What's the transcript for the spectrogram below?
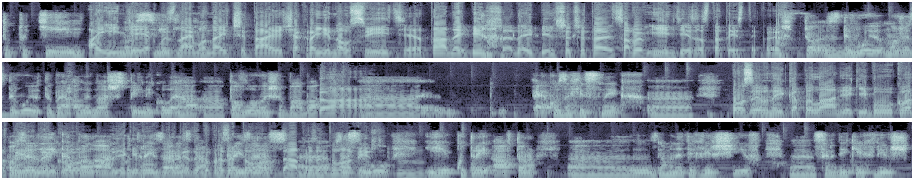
тобто ті а Індія, як ми знаємо, найчитаюча країна у світі, та найбільше найбільше читають саме в Індії за статистикою. Що здивую, може здивую тебе, але наш спільний колега Павло Вишибаба. Екозахисник. Е, позивний капелан, який був у квартирі. Позивний капелан, який котрий зараз так, презентував, зараз, да, презентував ЗСУ, вірш. і котрий автор е, знаменитих віршів, е, серед яких вірш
